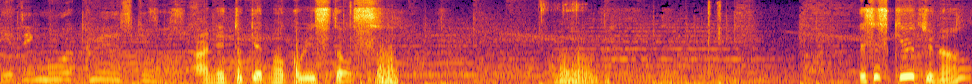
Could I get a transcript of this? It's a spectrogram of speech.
getting more crystals. I need to get more crystals. This is cute, you know?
